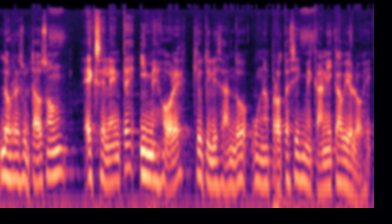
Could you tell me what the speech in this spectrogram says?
los resultados son excelentes y mejores que utilizando una prótesis mecánica biológica.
